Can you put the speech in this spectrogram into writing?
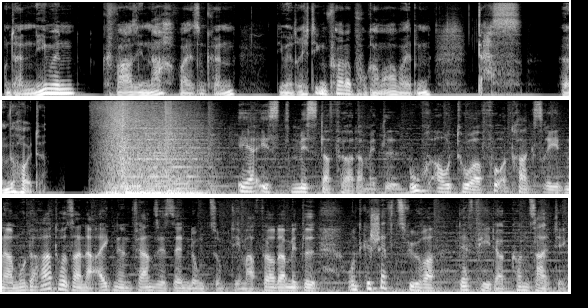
Unternehmen quasi nachweisen können, die mit richtigen Förderprogrammen arbeiten, das hören wir heute. Er ist Mr. Fördermittel, Buchautor, Vortragsredner, Moderator seiner eigenen Fernsehsendung zum Thema Fördermittel und Geschäftsführer der Feder Consulting.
